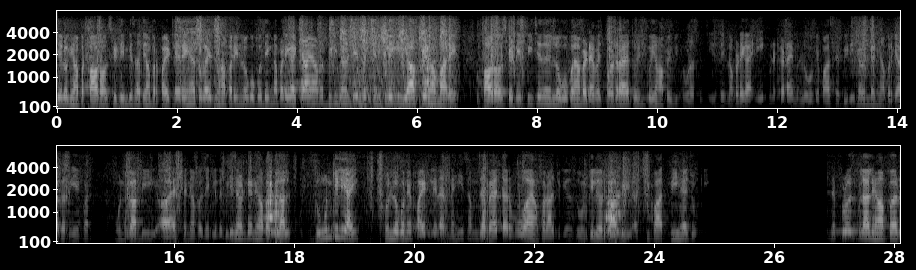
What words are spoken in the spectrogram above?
ये लोग यहाँ पर पावर हाउस की टीम के साथ यहाँ पर फाइट ले रहे हैं। तो गाइज़ यहाँ पर इन लोगों को देखना पड़ेगा क्या यहाँ पर बी डी सेवेंटीन बच्चे निकलेगी या फिर हमारे पावर हाउस की टीम पीछे से इन लोगों को यहाँ पर डैमेज पड़ रहा है तो इनको यहाँ पे भी थोड़ा सा चीज़ देखना पड़ेगा। एक मिनट का टाइम इन लोगों के पास है। बीडी सेवेंटियन यहाँ पर क्या कर रही है एक बार? उनका भी एक्शन यहाँ पर देख लेते बीडी सेवेंटियन यहाँ पर फ़िलहाल जून के लिए आई। उन लोगों ने फाइट लेना नहीं समझा। बेहतर वो यहाँ पर आ चुके हैं जून के लिए और काफ़ी अच्छी बात भी है जो की नेप्रोज फ़िलहाल यहाँ पर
